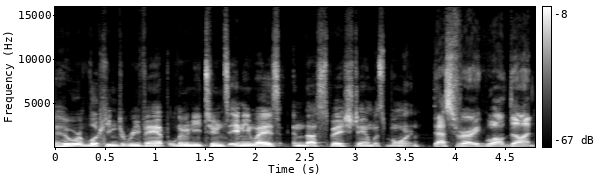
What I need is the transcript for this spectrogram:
who were looking to revamp Looney Tunes anyways, and thus Space Jam was born. That's very well done.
